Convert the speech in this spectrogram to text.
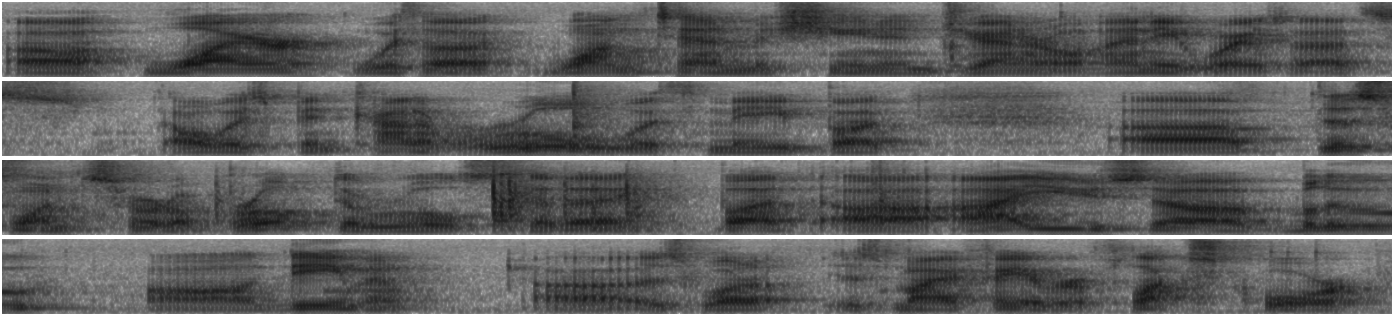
uh, wire with a 110 machine in general. Anyways, that's always been kind of a rule with me, but uh, this one sort of broke the rules today. But uh, I use uh, Blue uh, Demon is what is my favorite flux core,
